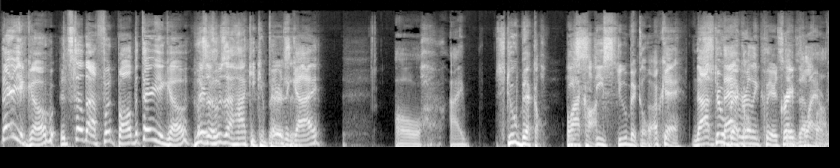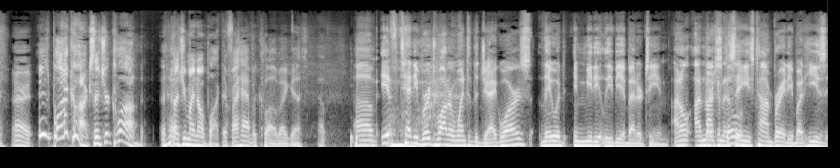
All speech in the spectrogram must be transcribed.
there you go. It's still not football, but there you go. Who's a, There's- who's a hockey There's comparison? a guy. Oh, I Stu Bickle, Blackhawks. He's, he's Stu Bickle. Okay, not Stu that Bickle. really clears Great playoff. All right, He's Blackhawks. That's your club. Thought you might know Blackhawks. if I have a club, I guess. Um, if Teddy Bridgewater went to the Jaguars, they would immediately be a better team. I don't. I'm not They're going to say he's Tom Brady, but he's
